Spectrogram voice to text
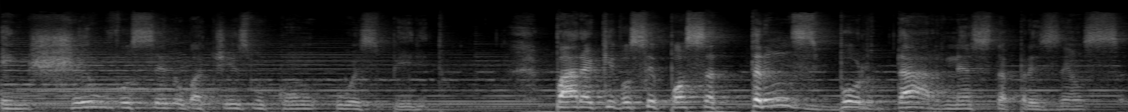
encheu você no batismo com o Espírito, para que você possa transbordar nesta presença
